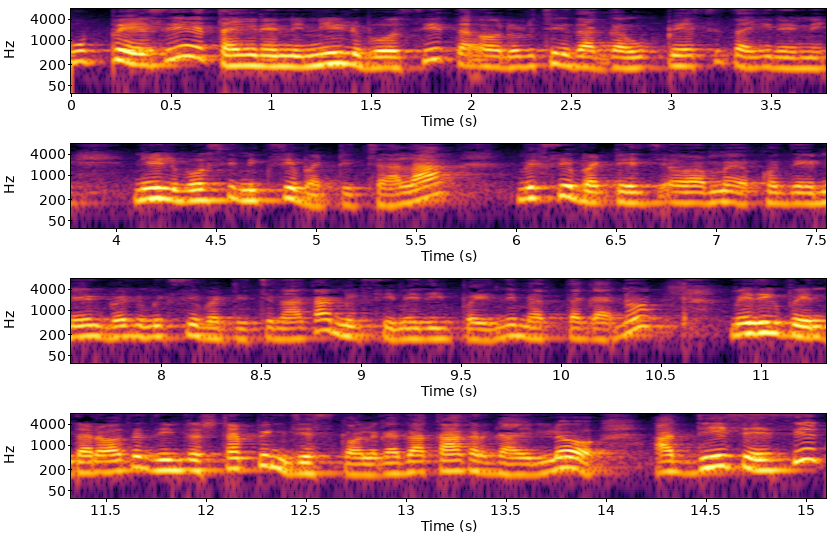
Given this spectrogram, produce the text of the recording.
ఉప్పు వేసి తగినన్ని నీళ్ళు పోసి త- రుచికి తగ్గ ఉప్పు వేసి తగినన్ని నీళ్ళు పోసి మిక్సీ పట్టించాలా. మిక్సీ పట్టించి కొద్దిగా నీళ్ళు పెట్టి మిక్సీ పట్టించినాక మిక్సీ మెదిగిపోయింది మెత్తగాను. మెదిగిపోయిన తర్వాత దీంట్లో స్టఫింగ్ చేసుకోవాలి కదా కాకరకాయల్లో. అది తీసేసి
